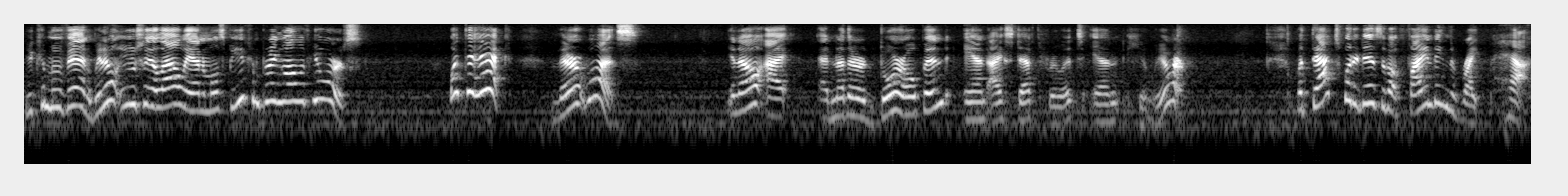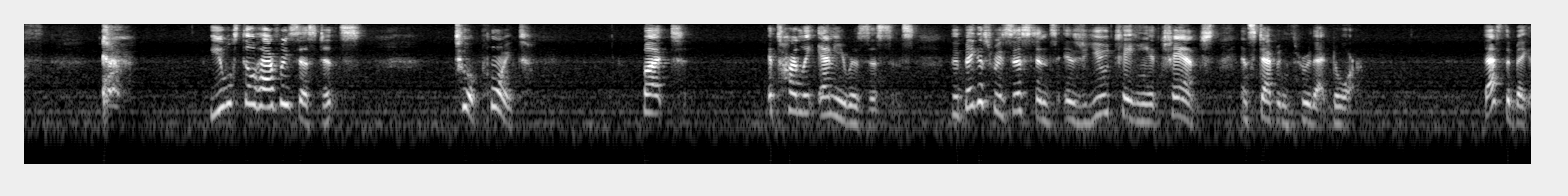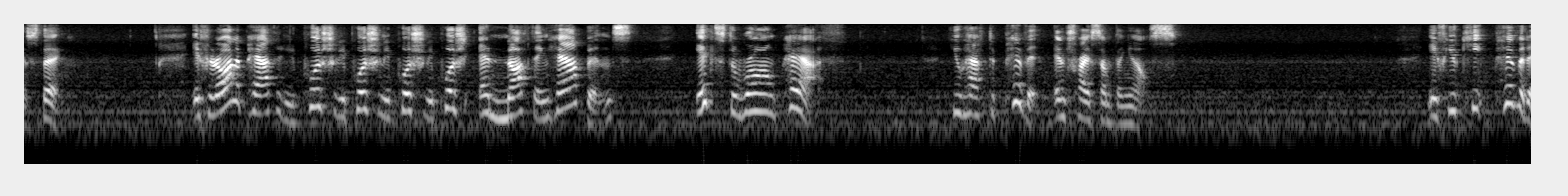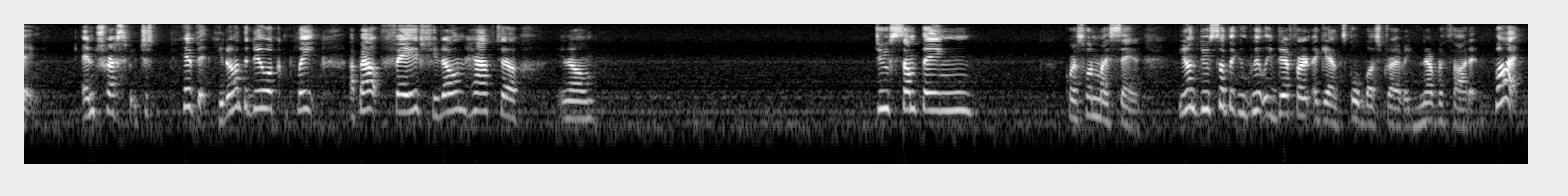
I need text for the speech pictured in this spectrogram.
You can move in. We don't usually allow animals, but you can bring all of yours. What the heck? There it was. You know, I another door opened and I stepped through it and here we are. But that's what it is about finding the right path. You will still have resistance to a point, but it's hardly any resistance. The biggest resistance is you taking a chance and stepping through that door. That's the biggest thing. If you're on a path and you push and you push and you push and you push and nothing happens, it's the wrong path. You have to pivot and try something else. If you keep pivoting, and trust me, just pivot. You don't have to do a complete about face. You don't have to, you know, do something. Of course, what am I saying? You don't do something completely different. Again, school bus driving. Never thought it. But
